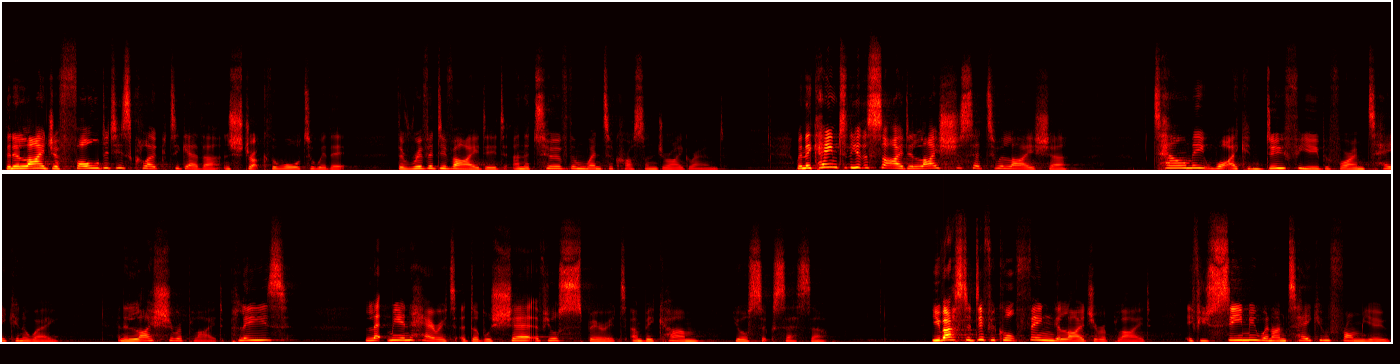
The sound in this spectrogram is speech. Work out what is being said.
Then Elijah folded his cloak together and struck the water with it. The river divided, and the two of them went across on dry ground. When they came to the other side, Elijah said to Elisha, Tell me what I can do for you before I'm taken away. And Elisha replied, Please let me inherit a double share of your spirit and become your successor. You've asked a difficult thing, Elijah replied. If you see me when I'm taken from you,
